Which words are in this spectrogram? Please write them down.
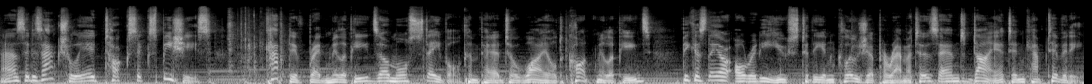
as it is actually a toxic species. Captive bred millipedes are more stable compared to wild caught millipedes because they are already used to the enclosure parameters and diet in captivity.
